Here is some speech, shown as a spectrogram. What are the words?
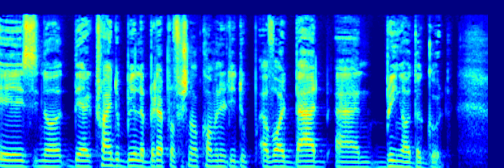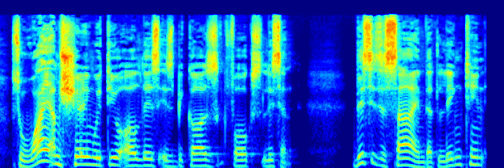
is you know they're trying to build a better professional community to avoid bad and bring out the good. So why i'm sharing with you all this is because folks listen this is a sign that LinkedIn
